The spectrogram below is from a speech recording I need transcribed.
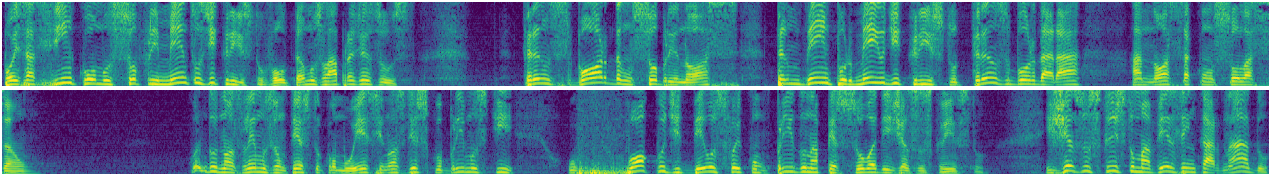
Pois assim como os sofrimentos de Cristo, voltamos lá para Jesus, transbordam sobre nós, também por meio de Cristo transbordará a nossa consolação. Quando nós lemos um texto como esse, nós descobrimos que o foco de Deus foi cumprido na pessoa de Jesus Cristo. E Jesus Cristo, uma vez encarnado,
